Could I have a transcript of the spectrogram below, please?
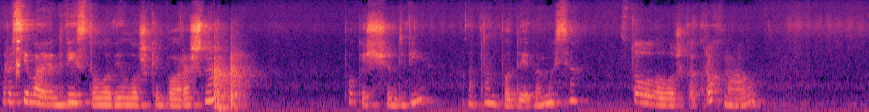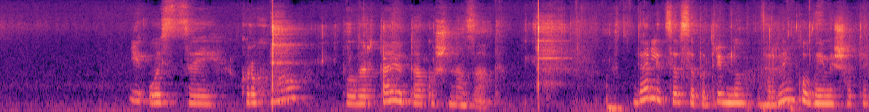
Просіваю 2 столові ложки борошна. Поки що дві, а там подивимося. Столова ложка крохмалу. І ось цей крохмал повертаю також назад. Далі це все потрібно гарненько вимішати.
